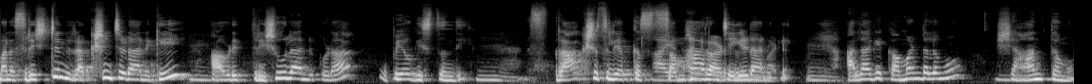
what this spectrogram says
మన సృష్టిని రక్షించడానికి ఆవిడ త్రిశూలాన్ని కూడా ఉపయోగిస్తుంది. రాక్షసుల యొక్క సంహారం చేయడానికి. అలాగే కమండలము శాంతము.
